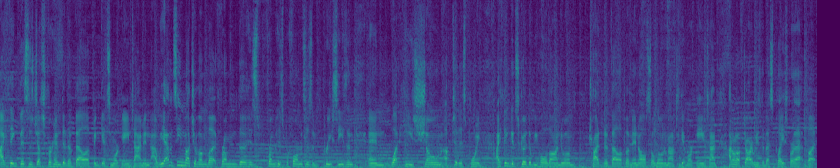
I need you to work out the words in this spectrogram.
I think this is just for him to develop and get some more game time. And uh, we haven't seen much of him, but from the his from his performances in preseason and what he's shown up to this point, I think it's good that we hold on to him, try to develop him, and also loan him out to get more game time. I don't know if Derby's the best place for that, but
